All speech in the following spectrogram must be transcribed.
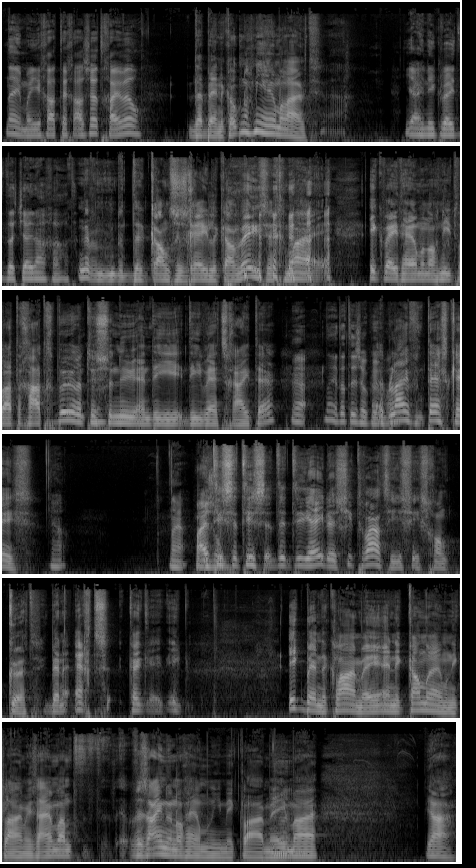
Nee, maar je gaat tegen AZ, ga je wel. Daar ben ik ook nog niet helemaal uit. Jij en ik weten dat jij dan gaat. De, kans is redelijk aanwezig. maar ik weet helemaal nog niet wat er gaat gebeuren tussen nu en die, die wedstrijd. Hè? Ja, nee, dat is ook weer Het waar. blijft een testcase. Nou ja, Maar het is, het is, die, die hele situatie is, is gewoon kut. Ik ben er echt... Kijk, ik, ik, ik ben er klaar mee en ik kan er helemaal niet klaar mee zijn. Want we zijn er nog helemaal niet meer klaar mee. Nee. Maar ja,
